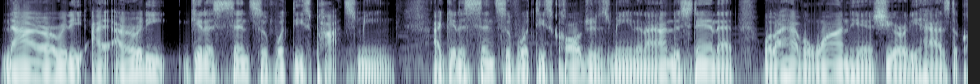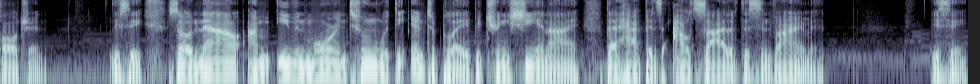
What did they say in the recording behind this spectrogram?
now I already, I, I already get a sense of what these pots mean. I get a sense of what these cauldrons mean. And I understand that, well, I have a wand here and she already has the cauldron. You see, so now I'm even more in tune with the interplay between she and I that happens outside of this environment. You see,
